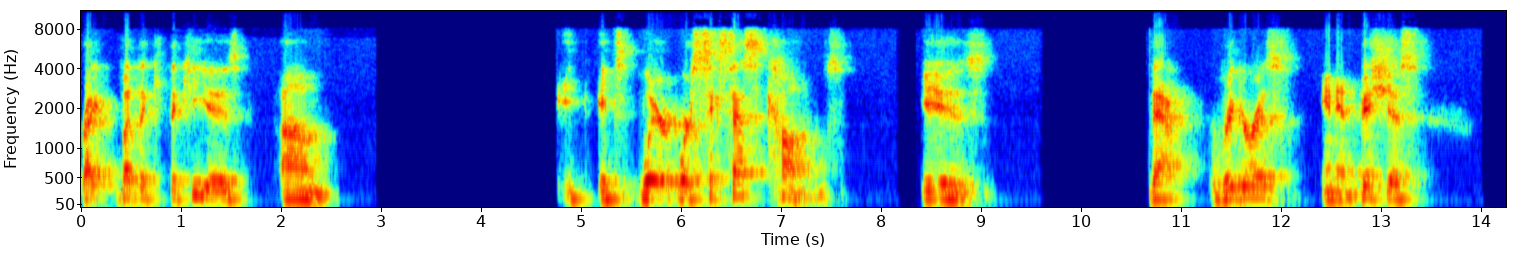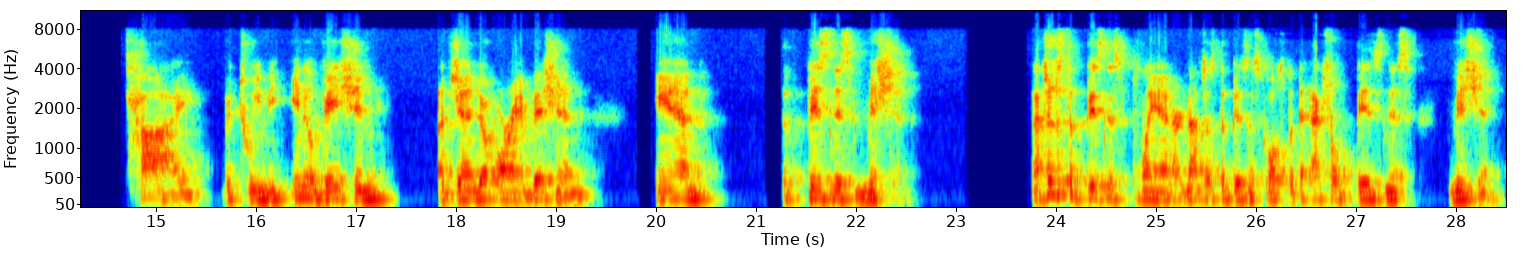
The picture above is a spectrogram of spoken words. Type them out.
Right, but the the key is. Um, it, it's where where success comes is that rigorous and ambitious tie between the innovation agenda or ambition and the business mission. Not just the business plan or not just the business goals, but the actual business mission.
